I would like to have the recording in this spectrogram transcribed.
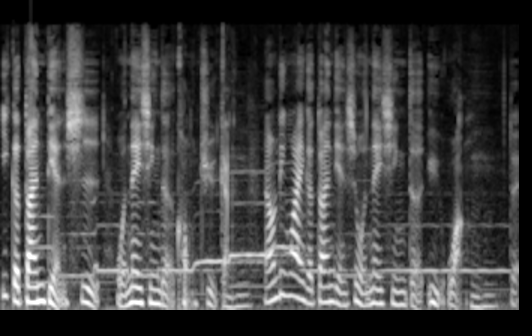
一个端点是我内心的恐惧感，嗯然后另外一个端点是我内心的欲望。嗯哼，对，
